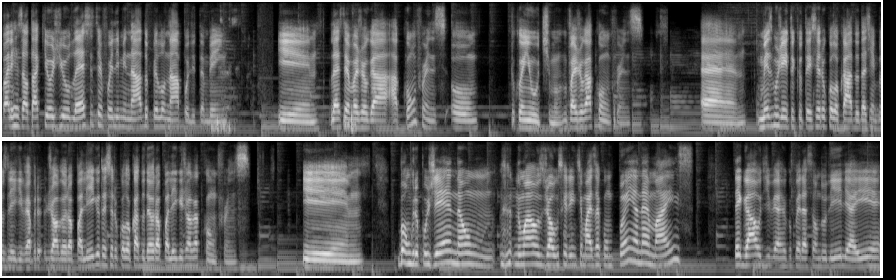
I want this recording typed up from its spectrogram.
Vale ressaltar que hoje o Leicester foi eliminado pelo Napoli também. E Leicester vai jogar a Conference ou ficou em último? Vai jogar a Conference. É, o mesmo jeito que o terceiro colocado da Champions League joga a Europa League, o terceiro colocado da Europa League joga a Conference. E Bom, grupo G não, não é os jogos que a gente mais acompanha, né? Mas legal de ver a recuperação do Lille aí.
